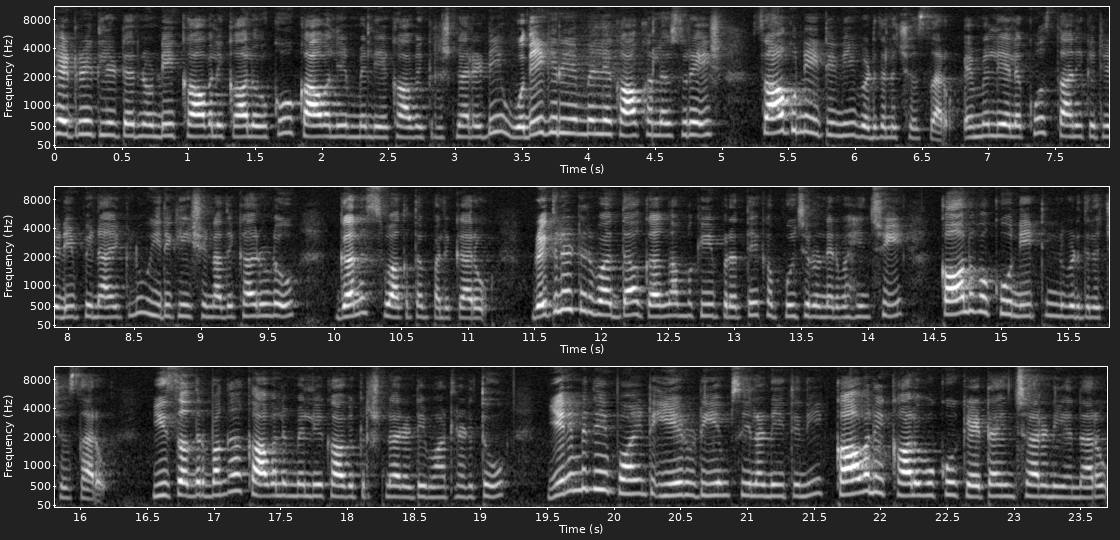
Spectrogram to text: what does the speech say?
హెడ్ రెగ్యులేటర్ నుండి కావలి కాలువకు కావలి ఎమ్మెల్యే కావ్య కృష్ణారెడ్డి ఉదయగిరి ఎమ్మెల్యే కాకర్ల సురేష్ సాగునీటిని విడుదల చేశారు. ఎమ్మెల్యేలకు స్థానిక టీడీపీ నాయకులు ఇరిగేషన్ అధికారులు ఘన స్వాగతం పలికారు. రెగ్యులేటర్ వద్ద గంగమ్మకి ప్రత్యేక పూజలు నిర్వహించి కాలువకు నీటిని విడుదల చేశారు. ఈ సందర్భంగా కావలి ఎమ్మెల్యే కావ్య కృష్ణారెడ్డి మాట్లాడుతూ ఎనిమిది పాయింట్ ఏడు టీఎంసీల నీటిని కావలి కాలువకు కేటాయించారని అన్నారు.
